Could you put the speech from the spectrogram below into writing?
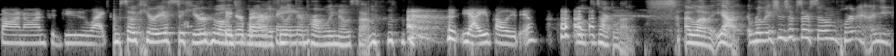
gone on to do like i'm so curious to hear who all these people are i feel like i probably know some yeah you probably do we'll have to talk about it. I love it. Yeah, relationships are so important. I mean,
